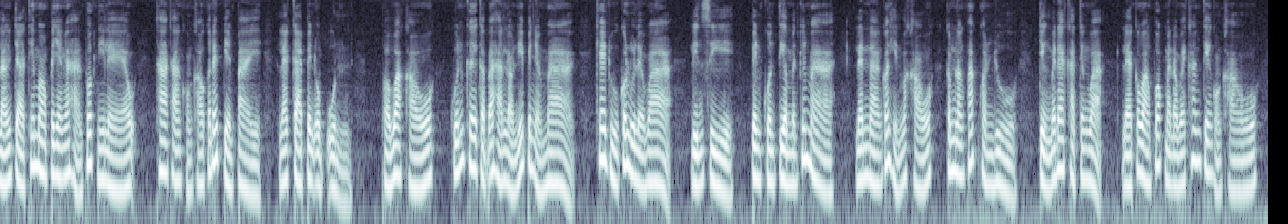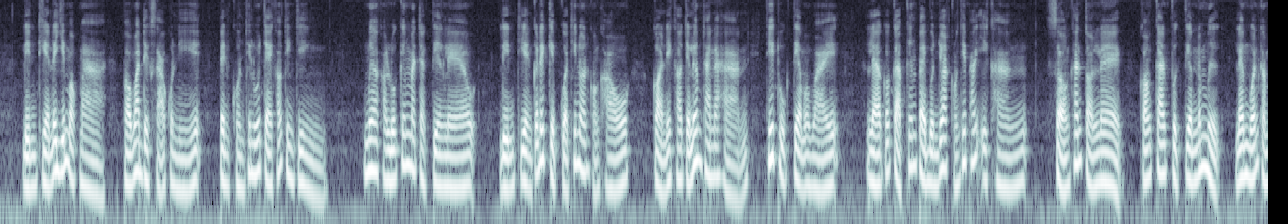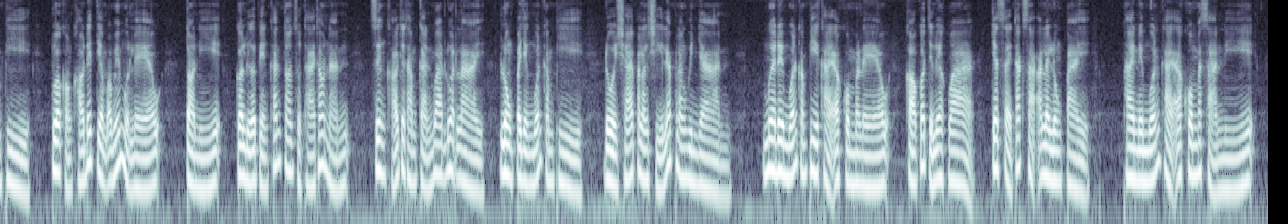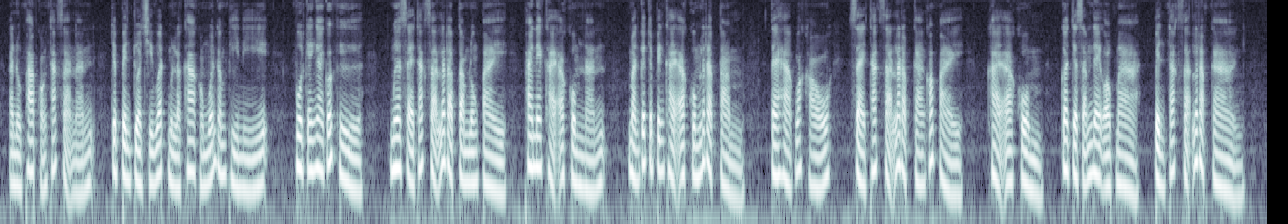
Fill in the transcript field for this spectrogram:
หลังจากที่มองไปยังอาหารพวกนี้แล้วท่าทางของเขาก็ได้เปลี่ยนไป และกลายเป็นอบอุ่น เพราะว่าเขาคุ้นเคยกับอาหารเหล่านี้เป็นอย่างมาก แค่ดูก็รู้เลยว่าลินซี เป็นคนเตรียมมันขึ้นมา และนางก็เห็นว่าเขากำลังพักผ่อนอยู่ จึงไม่ได้ขัดจังหวะ และก็วางพวกมันเอาไว้ข้างเตียงของเขา ลินเทียนได้ยิ้มออกมา เพราะว่าเด็กสาวคนนี้เป็นคนที่รู้ใจเขาจริง ๆ เมื่อเขาลุกขึ้นมาจากเตียงแล้วลินเทียนก็ได้เก็บกวาดที่นอนของเขา ก่อนที่เขาจะเริ่มทานอาหารที่ถูกเตรียมเอาไว้ แล้วก็กลับขึ้นไปบนยอดของที่พักอีกครั้งสองขั้นตอนแรกของการฝึกเตรียมน้ำหมึกและม้วนกัมพี ตัวของเขาได้เตรียมเอาไว้หมดแล้ว ตอนนี้ก็เหลือเพียงขั้นตอนสุดท้ายเท่านั้น ซึ่งเขาจะทำการวาดลวดลายลงไปยังม้วนกัมพีร์โดยใช้พลังฉีและพลังวิญญาณ เมื่อได้ม้วนกัมพีร์ขายอาคมมาแล้ว เขาก็จะเลือกว่าจะใส่ทักษะอะไรลงไป ภายในม้วนขายอาคมผสานนี้ อนุภาพของทักษะนั้นจะเป็นตัวชี้วัดมูลค่าของม้วนกัมพีร์นี้ พูดง่ายๆก็คือ เมื่อใส่ทักษะระดับต่ำลงไป ภายในข่ายอาคมนั้น มันก็จะเป็นข่ายอาคมระดับต่ำแต่หากว่าเขา ใส่ทักษะระดับกลางเข้าไปข่ายอาคมก็จะสำแดงออกมาเป็นทักษะระดับกลาง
